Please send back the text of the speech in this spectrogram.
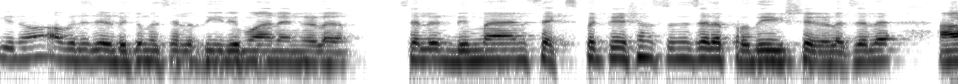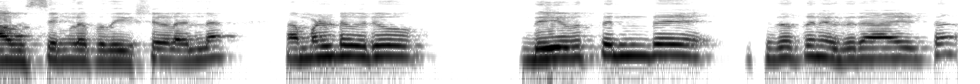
യുനോ അവർ എടുക്കുന്ന ചില തീരുമാനങ്ങൾ ചില ഡിമാൻഡ്സ് എക്സ്പെക്ടേഷൻസ് ചില പ്രതീക്ഷകൾ ചില ആവശ്യങ്ങൾ പ്രതീക്ഷകളെല്ലാം നമ്മളുടെ ഒരു ദൈവത്തിന്റെ ഹിതത്തിനെതിരായിട്ട്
